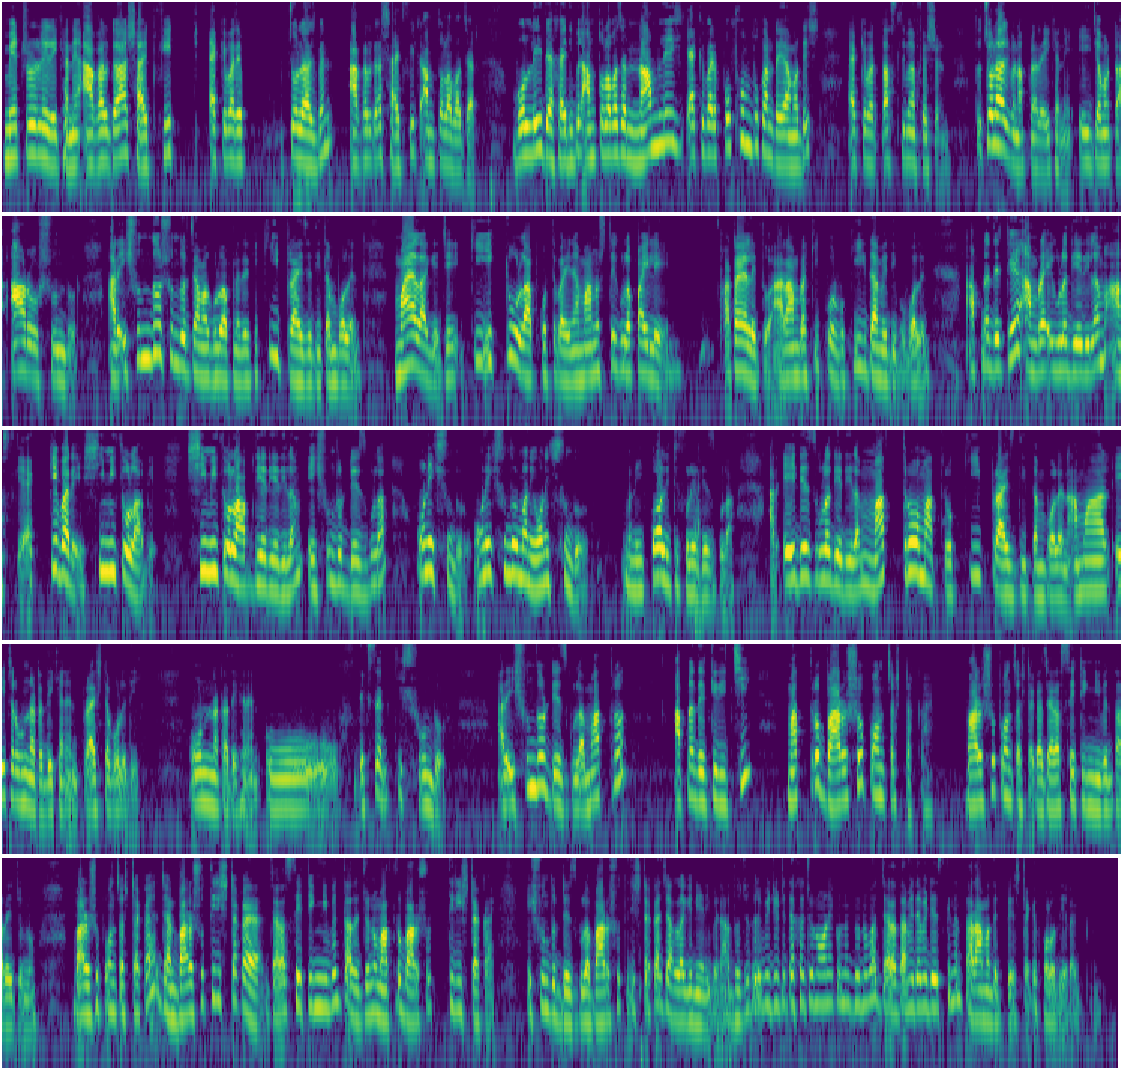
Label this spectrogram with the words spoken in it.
মেট্রো রেলের এখানে আগারগা ষাট ফিট একেবারে চলে আসবেন। আগারগা ষাট ফিট আমতলা বাজার। বললেই দেখাই দিবে, আমতলা বাজার নামলেই একেবারে প্রথম দোকানটাই আমাদের, একেবারে তাসলিমা ফ্যাশন। তো চলে আসবেন আপনারা এখানে, এই জামাটা আরও সুন্দর। আর এই সুন্দর সুন্দর জামাগুলো আপনাদেরকে কি প্রাইজে দিতাম বলেন? মায়া লাগে যে কি একটু লাভ করতে পারি না, মানুষ তো এগুলো পাইলে ফাটায়ালে তো আর আমরা কি করব, কি দামে দিব বলেন? আপনাদেরকে আমরা এগুলো দিয়ে দিলাম আজকে একেবারে সীমিত লাভে। সীমিত লাভ দিয়ে দিয়ে দিলাম এই সুন্দর ড্রেসগুলা। অনেক সুন্দর অনেক সুন্দর মানে অনেক সুন্দর মানে কোয়ালিটিফুল এই ড্রেসগুলা। আর এই ড্রেসগুলো দিয়ে দিলাম মাত্র মাত্র কি প্রাইস দিতাম বলেন? আমার এইটার উন্নাটা দেখে নেন প্রাইসটা বলে দিই। ওড়নাটা দেখে নেন। ও, দেখছেন কি সুন্দর। আর এই সুন্দর ড্রেসগুলা মাত্র আপনাদেরকে দিচ্ছি মাত্র বারোশো পঞ্চাশ টাকায়। বারোশো পঞ্চাশ টাকা যারা সেটিং নেবেন তাদের জন্য। বারোশো পঞ্চাশ টাকা যান বারোশো তিরিশ টাকায় যারা সেটিং নেবেন তাদের জন্য মাত্র বারোশো তিরিশ টাকায়। এই সুন্দর ড্রেসগুলো বারোশো তিরিশ টাকায় যার লাগে নিয়ে নেবেন। আর ধৈর্য ধরে ভিডিওটি দেখার জন্য অনেক অনেক ধন্যবাদ। যারা দামি দামি ড্রেস কিনেন তারা আমাদের পেজটাকে ফলো দিয়ে রাখবেন।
